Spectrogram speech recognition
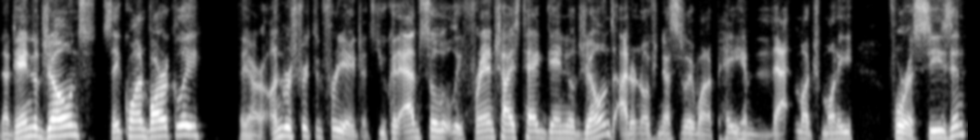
Now, Daniel Jones, Saquon Barkley, they are unrestricted free agents. You could absolutely franchise tag Daniel Jones. I don't know if you necessarily want to pay him that much money for a season,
